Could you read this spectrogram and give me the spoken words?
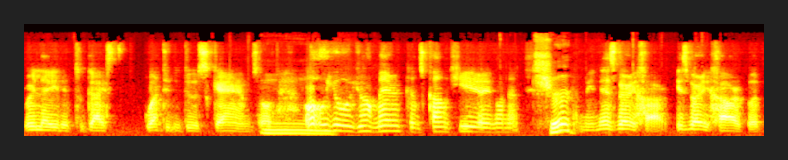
related to guys wanting to do scams or Mm. oh you you Americans come here you're gonna Sure. I mean, it's very hard. It's very hard, but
